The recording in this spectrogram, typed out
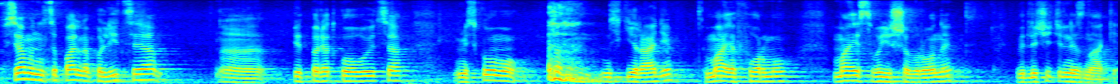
Вся муніципальна поліція е, підпорядковується міському міській раді, має форму, має свої шеврони, відлічительні знаки.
